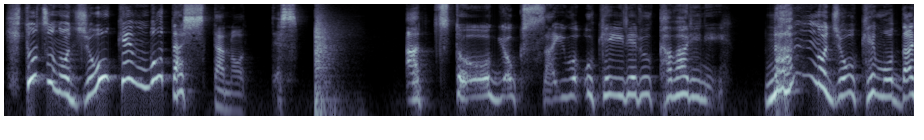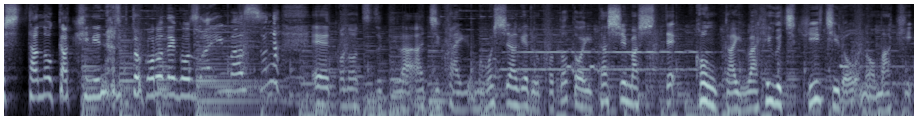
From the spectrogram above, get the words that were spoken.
一つの条件を出したのです。アッツと玉砕を受け入れる代わりに、何の条件を出したのか気になるところでございますが、えー、この続きは次回申し上げることといたしまして、今回は樋口喜一郎の巻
